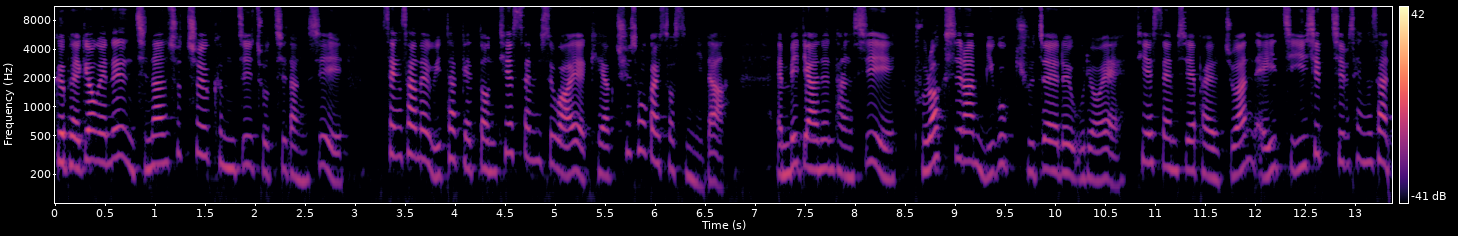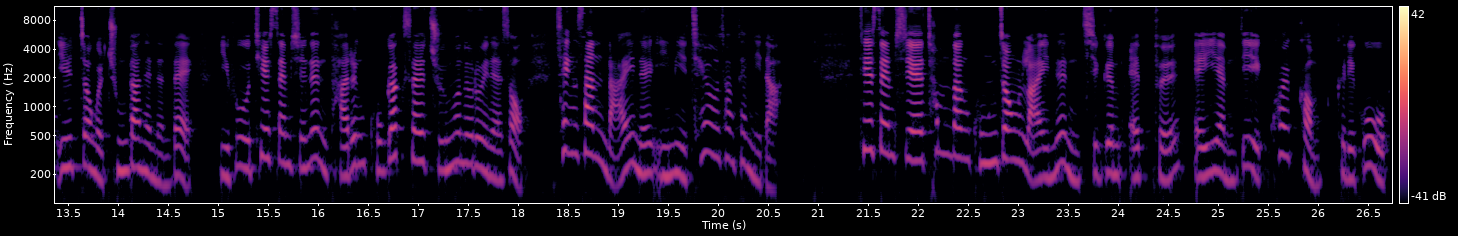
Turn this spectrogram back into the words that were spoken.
그 배경에는 지난 수출 금지 조치 당시 생산을 위탁했던 TSMC와의 계약 취소가 있었습니다. 엔비디아는 당시 불확실한 미국 규제를 우려해 TSMC에 발주한 H20 칩 생산 일정을 중단했는데 이후 TSMC는 다른 고객사의 주문으로 인해서 생산 라인을 이미 채운 상태입니다. TSMC의 첨단 공정 라인은 지금 애플, AMD, 퀄컴 그리고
